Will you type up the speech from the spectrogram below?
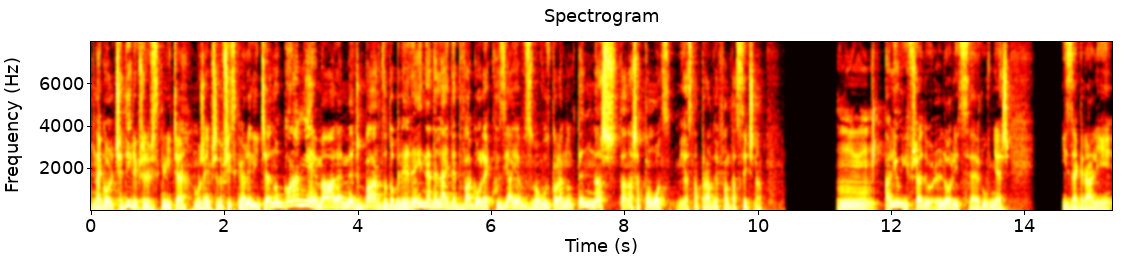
Na gol Chediry przede wszystkim liczę. Może nie przede wszystkim, ale liczę. No gola nie ma, ale mecz bardzo dobry. Reina Adelaide dwa gole. Kuzjajew znowu z golem. No ten nasz, ta nasza pomoc jest naprawdę fantastyczna. Mm, Aliu i wszedł. Loris również. I zagrali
